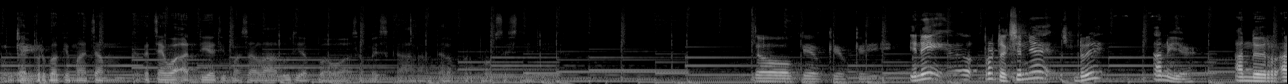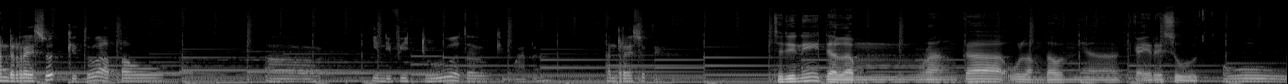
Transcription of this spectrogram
dengan berbagai macam kekecewaan dia di masa lalu dia bawa sampai sekarang dalam berprosesnya dia. Oh, Oke oke oke. Ini eh, productionnya sebenarnya anu ya under under reshoot gitu atau eh, individu atau gimana? Under reshoot ya. Jadi ini dalam rangka ulang tahunnya GKI Resut. Oh.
